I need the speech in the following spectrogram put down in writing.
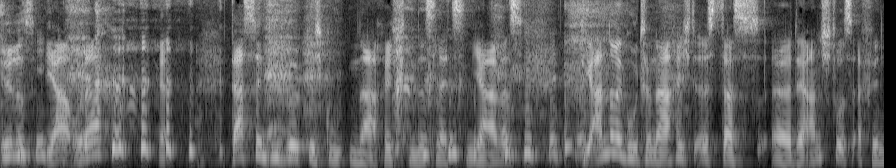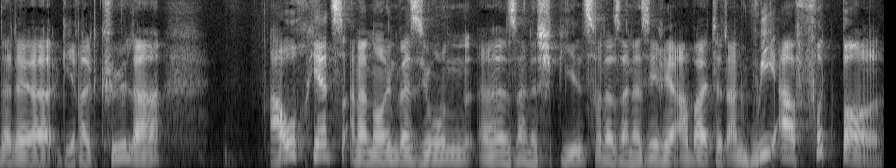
Irres, ja, oder? Ja. Das sind die wirklich guten Nachrichten des letzten Jahres. Die andere gute Nachricht ist, dass äh, der Anstoßerfinder, der Gerald Köhler, auch jetzt an einer neuen Version äh, seines Spiels oder seiner Serie arbeitet, an We Are Football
